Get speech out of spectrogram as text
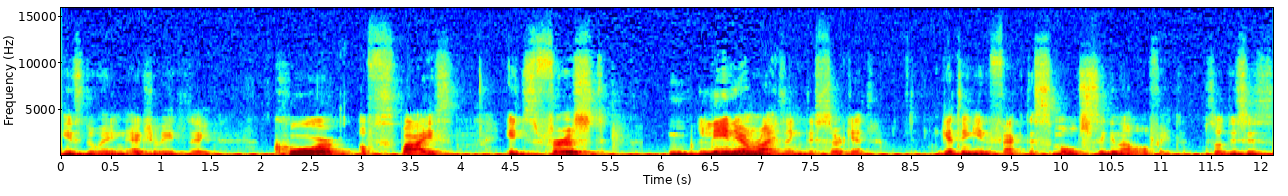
is doing, actually, it's the core of SPICE. It's first linearizing this circuit, getting, in fact, a small signal of it. So this is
